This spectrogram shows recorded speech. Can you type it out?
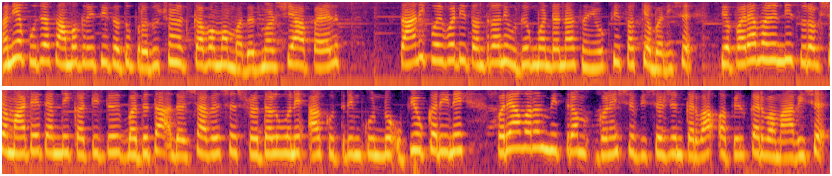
અન્ય પૂજા સામગ્રીથી થતું પ્રદૂષણ અટકાવવામાં મદદ મળશે. આ પહેલ સ્થાનિક તંત્ર અને ઉદ્યોગ મંડળના સહયોગથી શક્ય બની છે, જે પર્યાવરણની સુરક્ષા માટે તેમની કટિબદ્ધતા દર્શાવે છે. શ્રદ્ધાળુઓને આ કૃત્રિમ કુંડનો ઉપયોગ કરીને પર્યાવરણ મિત્ર ગણેશ વિસર્જન કરવા અપીલ કરવામાં આવી છે.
